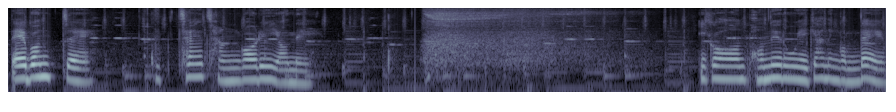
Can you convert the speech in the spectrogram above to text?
네 번째, 국채 장거리 연애. 이건 번외로 얘기하는 건데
